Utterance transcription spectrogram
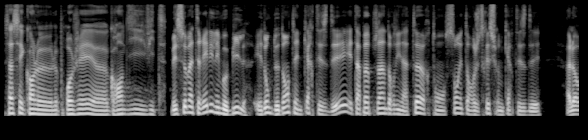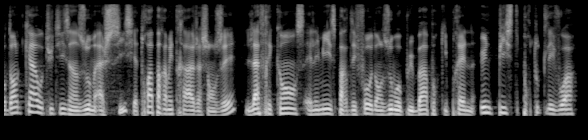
Ça, c'est quand le, le projet euh, grandit vite. Mais ce matériel, il est mobile. Et donc dedans, tu as une carte SD et tu pas besoin d'ordinateur. Ton son est enregistré sur une carte SD. Alors dans le cas où tu utilises un zoom H6, il y a trois paramétrages à changer. La fréquence, elle est mise par défaut dans le zoom au plus bas pour qu'il prenne une piste pour toutes les voix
